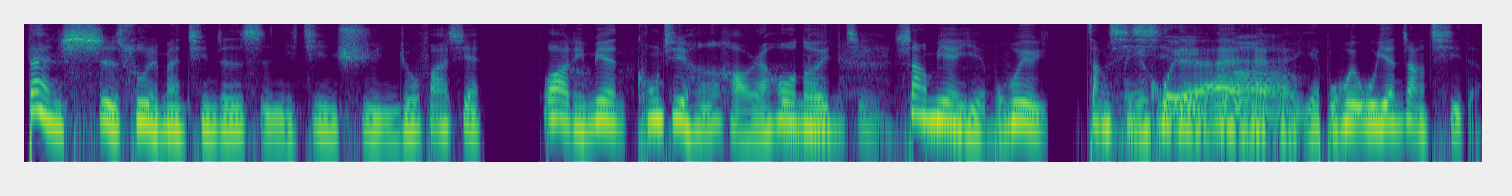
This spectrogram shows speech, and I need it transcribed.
但是苏里曼清真寺你进去，你就发现哇，里面空气很好，然后呢，上面也不会脏兮兮的，哎哎哎，也不会乌烟瘴气的，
